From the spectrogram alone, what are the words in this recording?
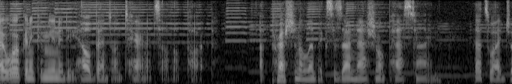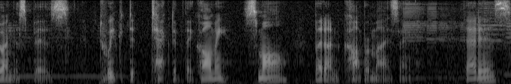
I work in a community hell bent on tearing itself apart. Oppression Olympics is our national pastime. That's why I joined this biz. Twink detective, they call me. Small, but uncompromising. That is,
